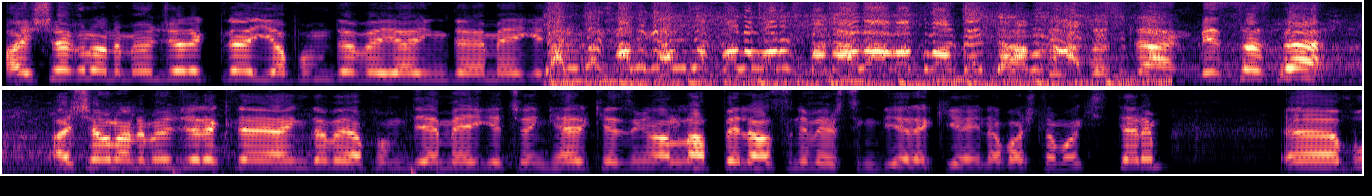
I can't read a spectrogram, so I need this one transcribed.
Ayşegül Hanım öncelikle yapımda ve yayında emeği geçen... Gel bakalım konuşma ne alakası var? Ben Lan bir sus lan bir sus be. Ayşegül Hanım öncelikle yayında ve yapımda emeği geçen herkesin Allah belasını versin diyerek yayına başlamak isterim. Ee, bu...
